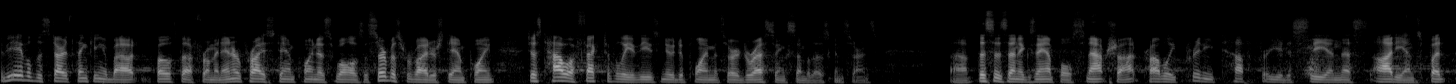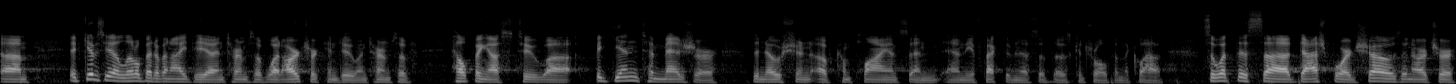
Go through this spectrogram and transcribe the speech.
and be able to start thinking about both uh, from an enterprise standpoint as well as a service provider standpoint just how effectively these new deployments are addressing some of those concerns. Uh, this is an example snapshot, probably pretty tough for you to see in this audience, but um, it gives you a little bit of an idea in terms of what Archer can do in terms of helping us to uh, begin to measure the notion of compliance and, and the effectiveness of those controls in the cloud. So, what this uh, dashboard shows in Archer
